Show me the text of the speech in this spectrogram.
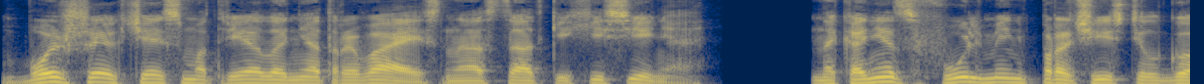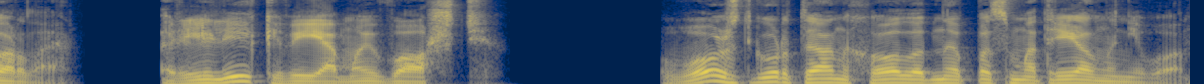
Большая их часть смотрела, не отрываясь, на остатки Хисиня. Наконец Фульмень прочистил горло. «Реликвия, мой вождь!» Вождь Гуртан холодно посмотрел на него.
